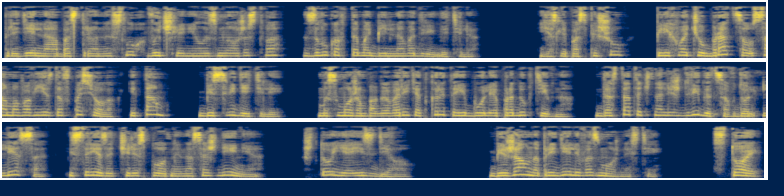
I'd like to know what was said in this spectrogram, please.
Предельно обостренный слух вычленил из множества звук автомобильного двигателя. Если поспешу, перехвачу братца у самого въезда в поселок, и там, без свидетелей, мы сможем поговорить открыто и более продуктивно. Достаточно лишь двигаться вдоль леса и срезать через плотные насаждения, что я и сделал. Бежал на пределе возможностей. «Стой!»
